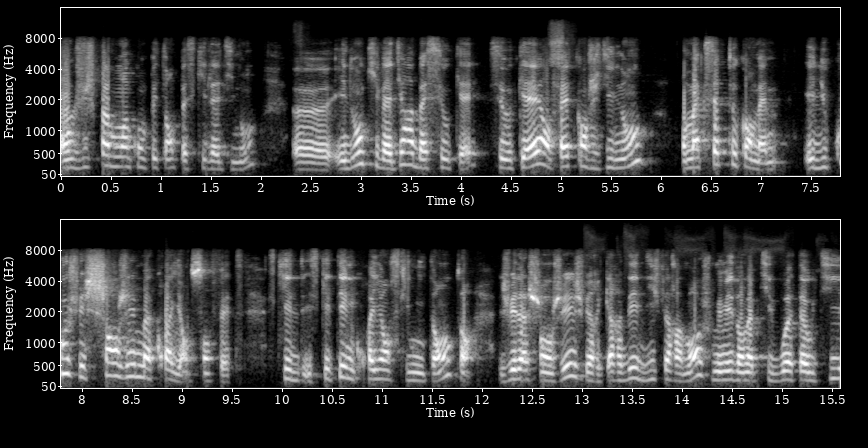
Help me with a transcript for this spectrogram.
on le juge pas moins compétent parce qu'il a dit non. et donc il va dire ah bah c'est ok, c'est ok. En fait, quand je dis non, on m'accepte quand même. Et du coup, je vais changer ma croyance, en fait. Ce qui, était une croyance limitante, je vais la changer, je vais regarder différemment. Je me mets dans ma petite boîte à outils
